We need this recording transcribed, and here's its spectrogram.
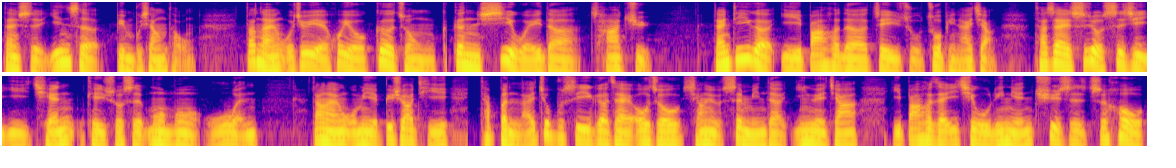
但是音色并不相同。当然，我觉得也会有各种更细微的差距。但第一个，以巴赫的这一组作品来讲，他在十九世纪以前可以说是默默无闻。当然，我们也必须要提，他本来就不是一个在欧洲享有盛名的音乐家。以巴赫在一七五零年去世之后，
